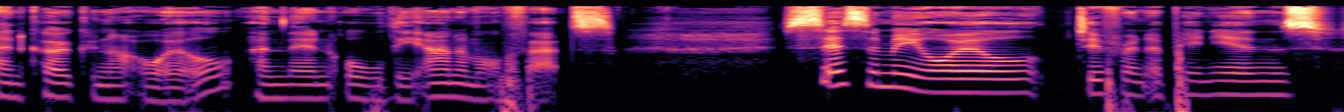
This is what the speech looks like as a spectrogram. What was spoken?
and coconut oil, and then all the animal fats. Sesame oil, different opinions.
